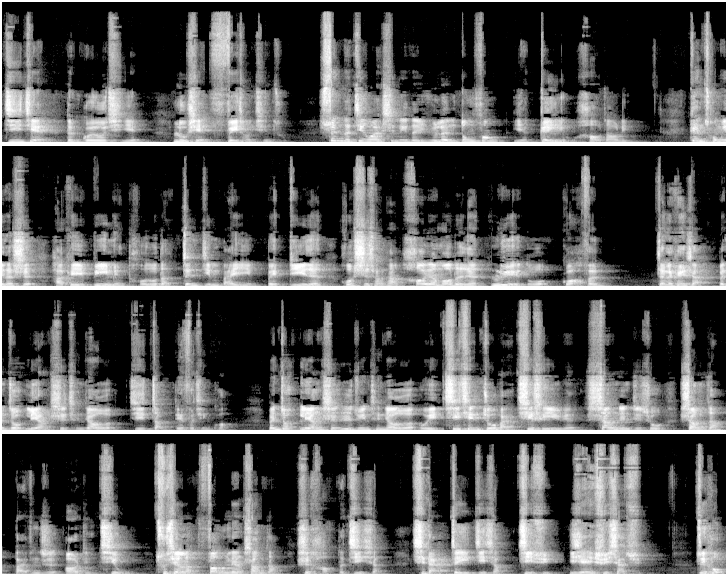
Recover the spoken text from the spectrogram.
基建等国有企业，路线非常清楚。顺着境外势力的舆论东风，也更有号召力。更聪明的是，还可以避免投入的真金白银被敌人或市场上薅羊毛的人掠夺瓜分。再来看一下本周两市成交额及涨跌幅情况。本周两市日均成交额为七千九百七十亿元，上证指数上涨百分之二点七五，出现了放量上涨，是好的迹象。期待这一迹象继续延续下去。最后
